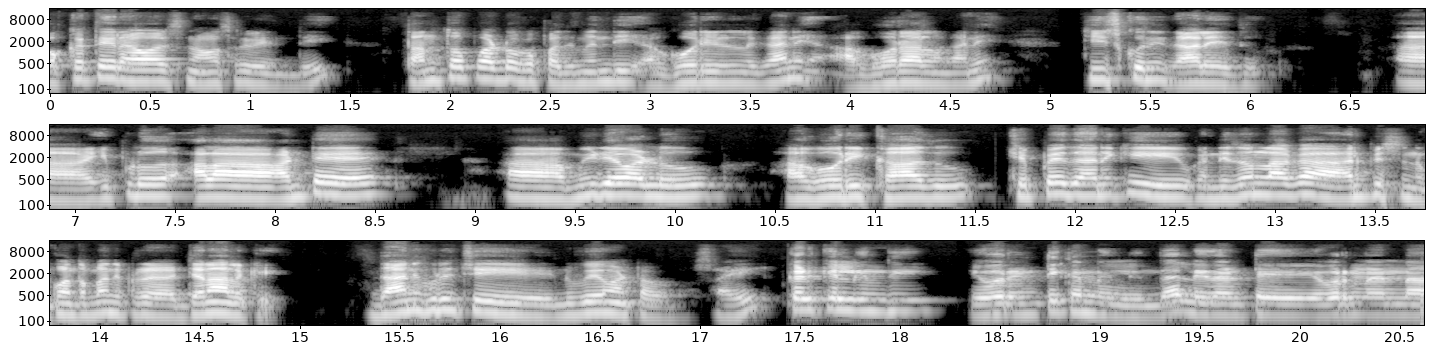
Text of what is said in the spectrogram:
ఒక్కతే రావాల్సిన అవసరం ఏంది? తనతో పాటు ఒక పది మంది అఘోరీలను కానీ అఘోరాలను కానీ తీసుకొని రాలేదు. ఇప్పుడు అలా అంటే మీడియా వాళ్ళు అఘోరీ కాదు చెప్పేదానికి ఒక నిజంలాగా అనిపిస్తుంది కొంతమంది ప్ర- జనాలకి. దాని గురించి నువ్వేమంటావు సాయి? ఎక్కడికి వెళ్ళింది ఎవరి ఇంటికన్నా వెళ్ళిందా? లేదంటే ఎవరినన్నా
